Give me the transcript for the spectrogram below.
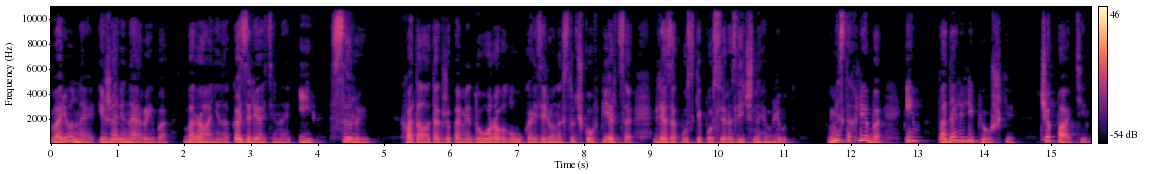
вареная и жареная рыба, баранина, козлятина и сыры, Хватало также помидоров, лука и зеленых стручков перца для закуски после различных блюд. Вместо хлеба им подали лепешки, чапати.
